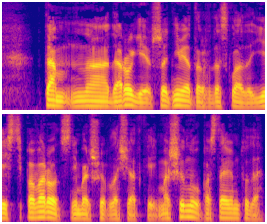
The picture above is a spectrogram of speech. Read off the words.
— Там, на дороге, в сотни метров до склада, есть поворот с небольшой площадкой. Машину поставим туда.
